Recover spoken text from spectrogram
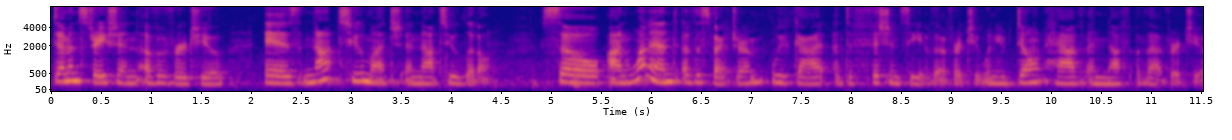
demonstration of a virtue is not too much and not too little. So, on one end of the spectrum, we've got a deficiency of that virtue, when you don't have enough of that virtue.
